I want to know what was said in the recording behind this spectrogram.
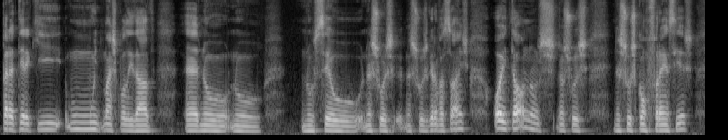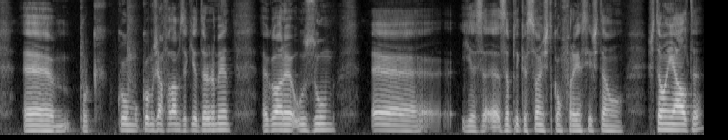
para ter aqui muito mais qualidade no, no, no seu, nas, suas, nas suas gravações ou então nos, nas, suas, nas suas conferências, porque como, como já falámos aqui anteriormente, agora o Zoom uh, e as, as aplicações de conferência estão, estão em alta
